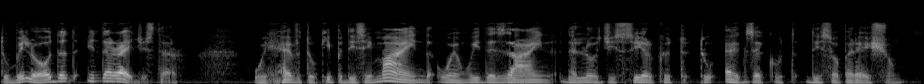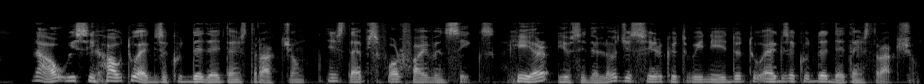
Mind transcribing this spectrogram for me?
to be loaded in the register. We have to keep this in mind when we design the logic circuit to execute this operation. Now we see how to execute the data instruction in steps 4, 5 and 6. Here you see the logic circuit we need to execute the data instruction.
